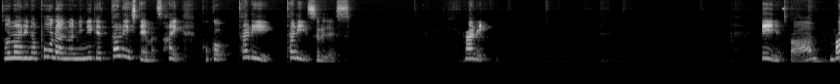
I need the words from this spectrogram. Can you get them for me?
隣のポーランドに逃げたりしています。はい、ここ、たり、たりするです。たり。いいですか？バ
